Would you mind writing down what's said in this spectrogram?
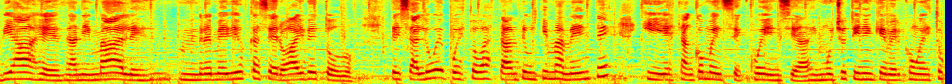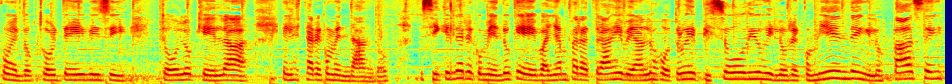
viajes, animales, mm, remedios caseros, hay de todo. De salud he puesto bastante últimamente y están como en secuencia y mucho tienen que ver con esto, con el doctor Davis y todo lo que él, él está recomendando. Así que les recomiendo que vayan para atrás y vean los otros episodios y los recomienden y los pasen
